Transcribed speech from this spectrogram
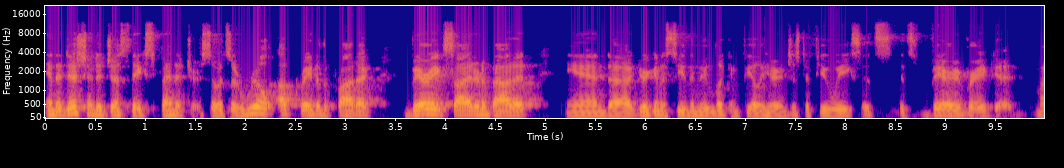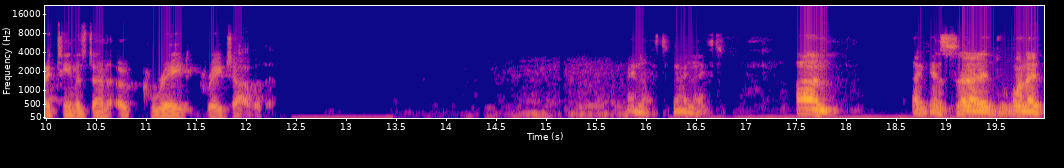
in addition to just the expenditure. So it's a real upgrade of the product. Very excited about it, and uh, you're going to see the new look and feel here in just a few weeks. It's it's very very good. My team has done a great great job with it. Very nice, very nice. Um, I guess I want to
